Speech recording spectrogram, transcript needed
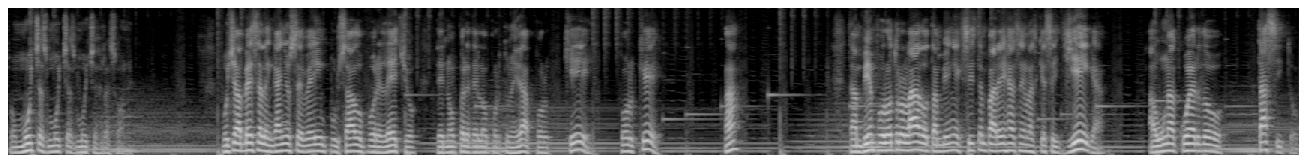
Son muchas, muchas, muchas razones. Muchas veces el engaño se ve impulsado por el hecho de no perder la oportunidad. ¿Por qué? ¿Por qué? ¿Ah? También por otro lado, también existen parejas en las que se llega a un acuerdo tácito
